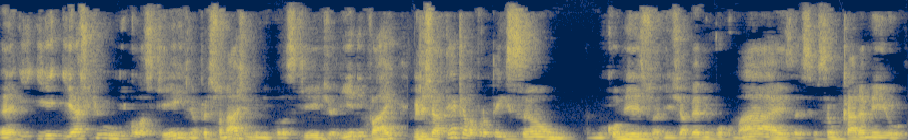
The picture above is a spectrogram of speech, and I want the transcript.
É, e, e, acho que o Nicolas Cage, o personagem do Nicolas Cage ali, ele vai. Ele já tem aquela propensão no começo ali, já bebe um pouco mais, vai ser um cara meio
